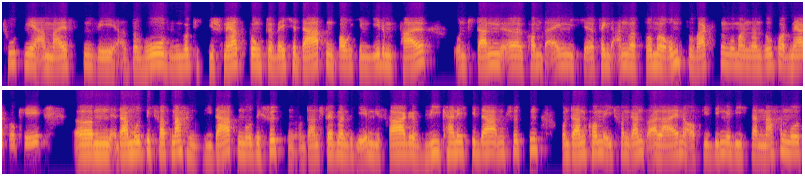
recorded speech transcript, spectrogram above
tut mir am meisten weh? Also wo sind wirklich die Schmerzpunkte? Welche Daten brauche ich in jedem Fall? Und dann äh, kommt eigentlich, äh, fängt an, was drumherum zu wachsen, wo man dann sofort merkt, okay, ähm, da muss ich was machen. Die Daten muss ich schützen. Und dann stellt man sich eben die Frage, wie kann ich die Daten schützen? Und dann komme ich von ganz alleine auf die Dinge, die ich dann machen muss.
